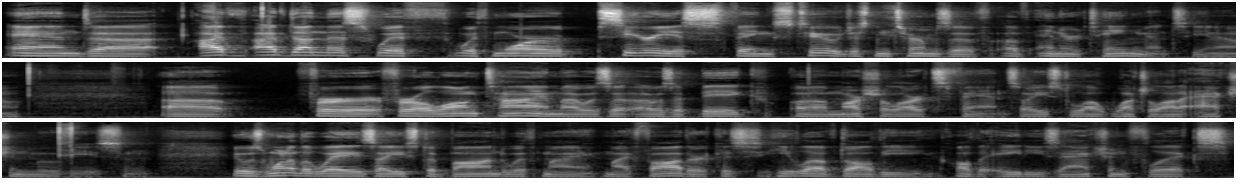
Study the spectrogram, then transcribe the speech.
And uh, I've I've done this with with more serious things too, just in terms of, of entertainment. You know, uh, for for a long time, I was a, I was a big uh, martial arts fan, so I used to watch a lot of action movies, and it was one of the ways I used to bond with my my father because he loved all the all the '80s action flicks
